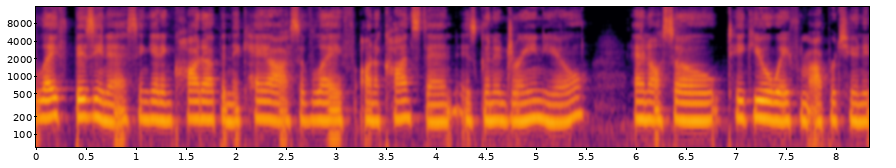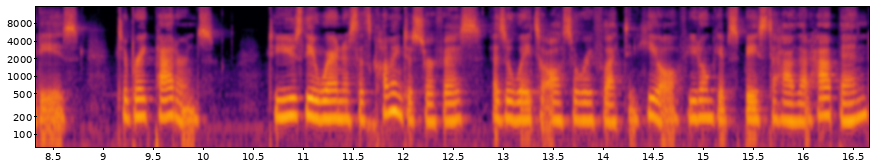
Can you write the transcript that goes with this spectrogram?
life busyness and getting caught up in the chaos of life on a constant is going to drain you and also take you away from opportunities to break patterns, to use the awareness that's coming to surface as a way to also reflect and heal. If you don't give space to have that happen,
